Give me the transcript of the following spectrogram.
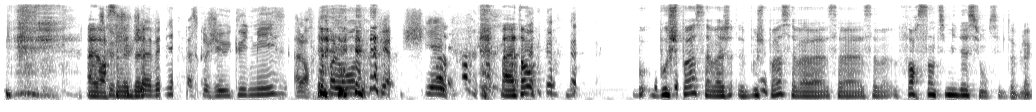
Alors parce que ça je va suis être- déjà vénère parce que j'ai eu qu'une mise, alors c'est pas le moment de me faire chier. Bah, attends, bou- bouge pas, ça va, bouge pas, ça va, ça va, ça va. Force intimidation s'il te plaît.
